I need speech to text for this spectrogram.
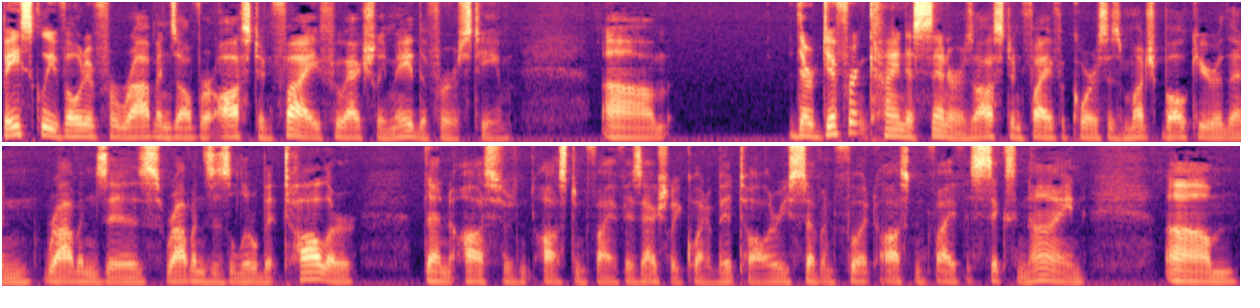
basically voted for Robbins over Austin Phyfe, who actually made the first team. Um, they're different kind of centers. Austin Phyfe, of course, is much bulkier than Robbins is. Robbins is a little bit taller than Austin Austin Phyfe is actually quite a bit taller. He's seven foot. Austin Phyfe is six nine. Um,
